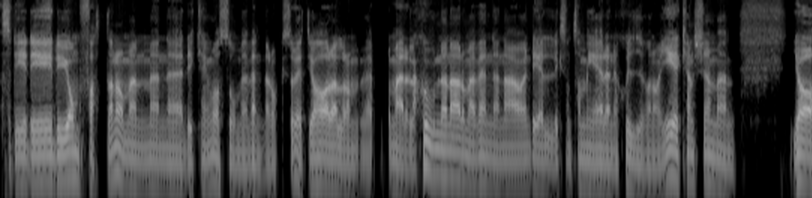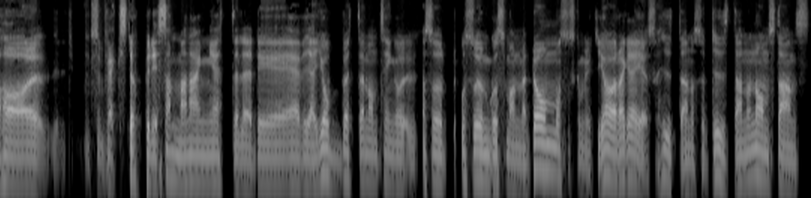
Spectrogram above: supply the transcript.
alltså det, det, det är ju omfattande men, men eh, det kan ju vara så med vänner också. Vet. Jag har alla de, de här relationerna, de här vännerna och en del liksom tar mer energi än vad de ger kanske, men jag har liksom växt upp i det sammanhanget eller det är via jobbet eller någonting och, alltså, och så umgås man med dem och så ska man ut och göra grejer så hitan och så ditan och någonstans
